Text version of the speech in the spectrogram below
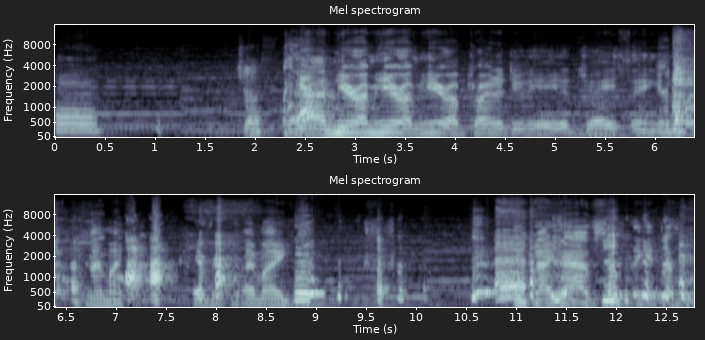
Mm, Jeff? Yeah, I'm here. I'm here. I'm here. I'm trying to do the A to J thing, and every time I, every time I think I have something, it doesn't.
